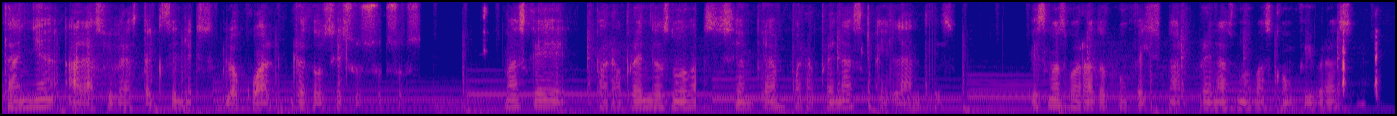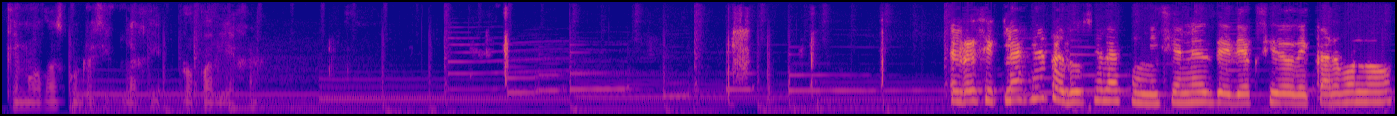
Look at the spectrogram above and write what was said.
daña a las fibras textiles, lo cual reduce sus usos. Más que para prendas nuevas, se emplean para prendas aislantes, es más barato confeccionar prendas nuevas con fibras que nuevas con reciclaje ropa vieja. El reciclaje reduce las emisiones de dióxido de carbono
